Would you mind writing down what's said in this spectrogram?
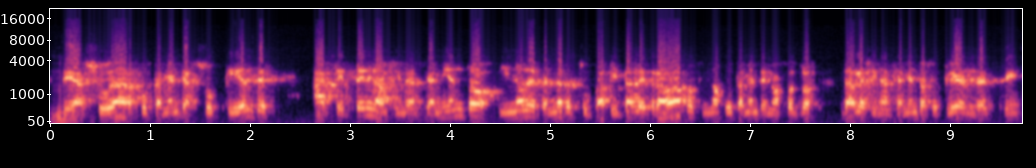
de ayudar justamente a sus clientes a que tengan financiamiento y no depender de su capital de trabajo, sino justamente nosotros darle financiamiento a sus clientes, ¿sí?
